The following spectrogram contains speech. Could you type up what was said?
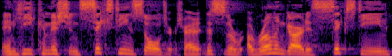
and he commissioned 16 soldiers, right? This is a, a Roman guard is 16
